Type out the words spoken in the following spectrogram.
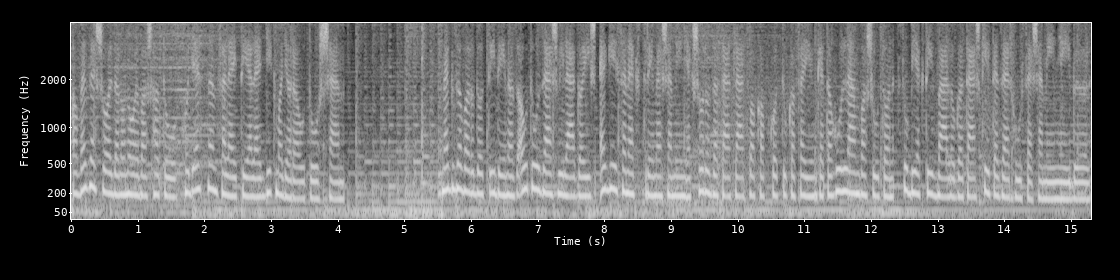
A vezes oldalon olvasható, hogy ezt nem felejti el egyik magyar autós sem. Megzavarodott idén az autózás világa is, egészen extrém események sorozatát látva kapkodtuk a fejünket a hullámvasúton, szubjektív válogatás 2020 eseményeiből.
